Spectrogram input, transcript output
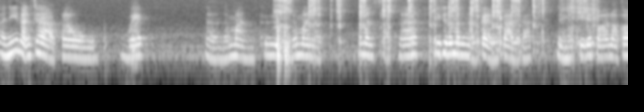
อันนี้หลังจากเราเวฟน้ำมันพืชน้ำมันน้ำมันสัตว์นะ นี่คือน้ำมันหนังไก่ของตานะคะ หนึ่งนาทีเรียบร้อยเราก็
